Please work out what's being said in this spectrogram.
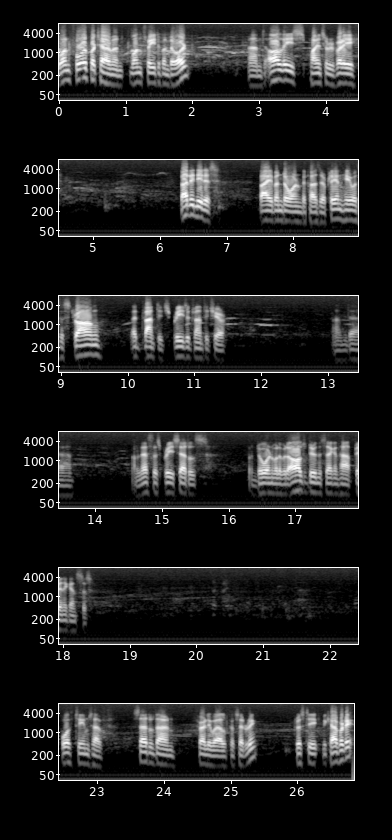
1 4 for Termon, 1 3 to Bundoran. And all these points were very badly needed by Bundoran because they're playing here with a strong advantage, breeze advantage here. And uh, unless this breeze settles, Bundoran will have it all to do in the second half playing against it. Both teams have settled down fairly well considering. Christy McCafferty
